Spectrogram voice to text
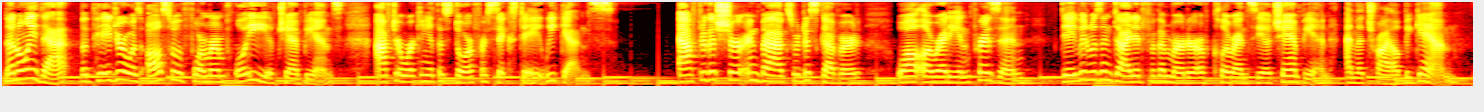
Not only that, but Pedro was also a former employee of Champions after working at the store for six to eight weekends. After the shirt and bags were discovered, while already in prison, David was indicted for the murder of Clarencio Champion, and the trial began.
